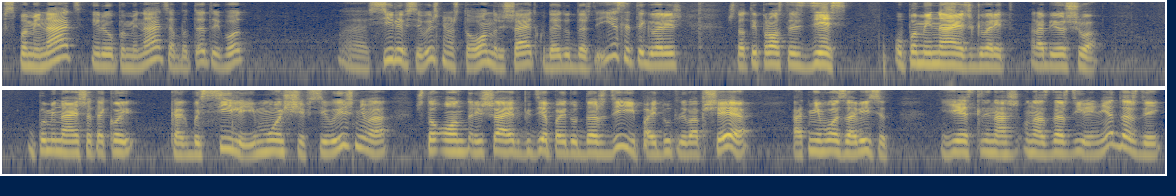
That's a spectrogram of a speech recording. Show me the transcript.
вспоминать или упоминать об вот этой вот э, силе Всевышнего, что он решает, куда идут дожди. Если ты говоришь, что ты просто здесь упоминаешь, говорит Раби Йошуа, упоминаешь о такой как бы силе и мощи Всевышнего, что он решает, где пойдут дожди и пойдут ли вообще, от него зависит, есть ли наш, у нас дожди или нет дождей.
